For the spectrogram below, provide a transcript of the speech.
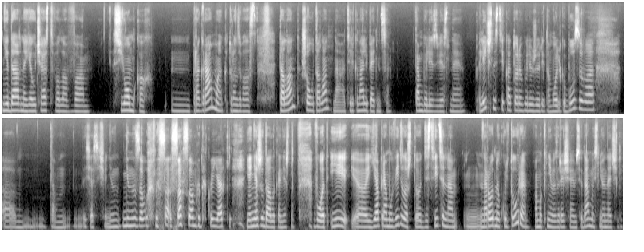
недавно я участвовала в съемках программы, которая называлась «Талант», шоу «Талант» на телеканале «Пятница». Там были известные личности, которые были в жюри, там Ольга Бузова, там сейчас еще не, не назову са- са- самый такой яркий. Я не ожидала, конечно. Вот, и э, я прям увидела, что действительно народной культуры, а мы к ней возвращаемся, да, мы с нее начали,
